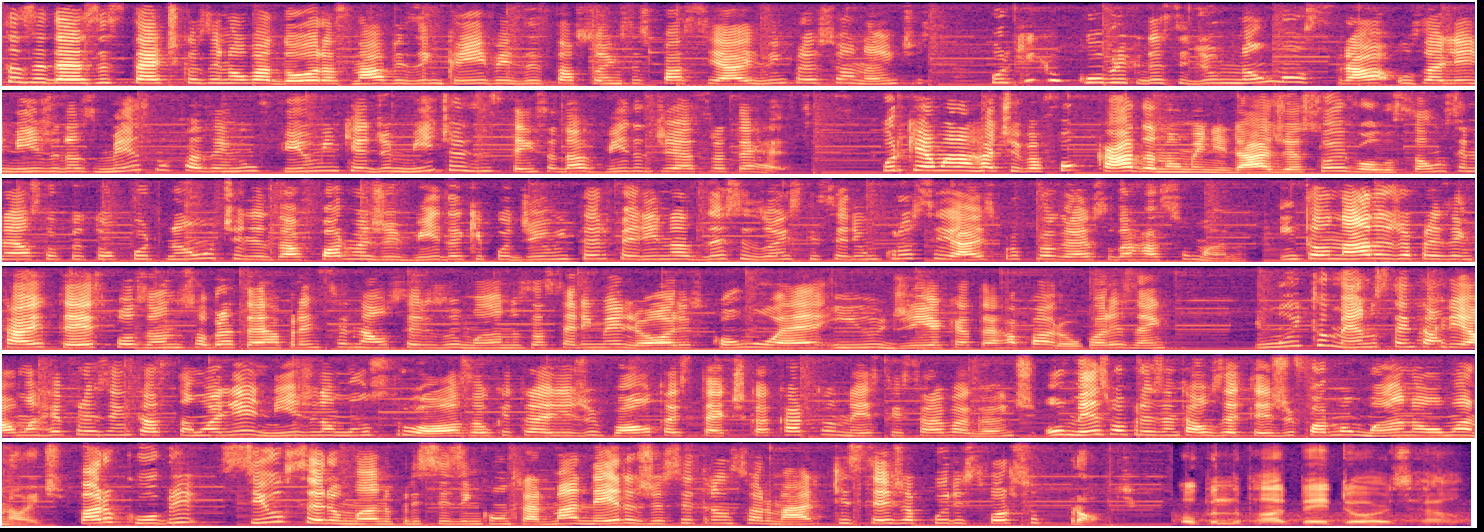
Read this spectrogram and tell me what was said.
Tantas ideias estéticas inovadoras, naves incríveis, estações espaciais impressionantes, por que, que o Kubrick decidiu não mostrar os alienígenas mesmo fazendo um filme em que admite a existência da vida de extraterrestres? Porque é uma narrativa focada na humanidade e a sua evolução, o cineasta optou por não utilizar formas de vida que podiam interferir nas decisões que seriam cruciais para o progresso da raça humana. Então nada de apresentar ETs posando sobre a Terra para ensinar os seres humanos a serem melhores, como é em O Dia que a Terra Parou, por exemplo, e muito menos tentar criar uma representação alienígena monstruosa, o que traria de volta a estética cartunesca extravagante, ou mesmo apresentar os ETs de forma humana ou humanoide. Para o Kubrick, se o ser humano precisa encontrar maneiras de se transformar, que seja por esforço próprio. Open the pod bay doors, Hal.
